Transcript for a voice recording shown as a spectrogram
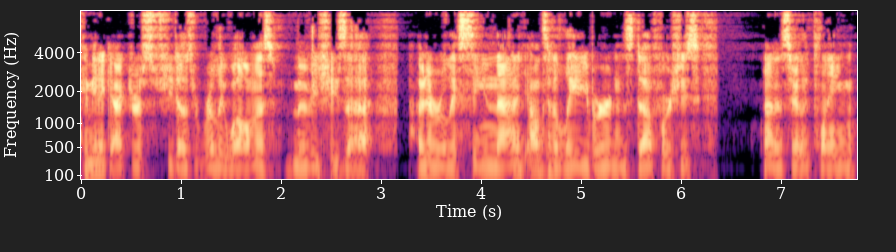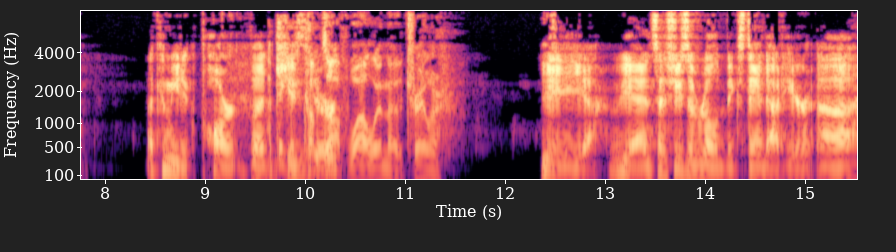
comedic actress, she does really well in this movie. She's uh, I've never really seen that outside of Lady Bird and stuff, where she's not necessarily playing a comedic part, but I think she's it comes er- off well in the trailer. yeah, yeah, yeah, yeah. And so she's a real big standout here. Uh,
